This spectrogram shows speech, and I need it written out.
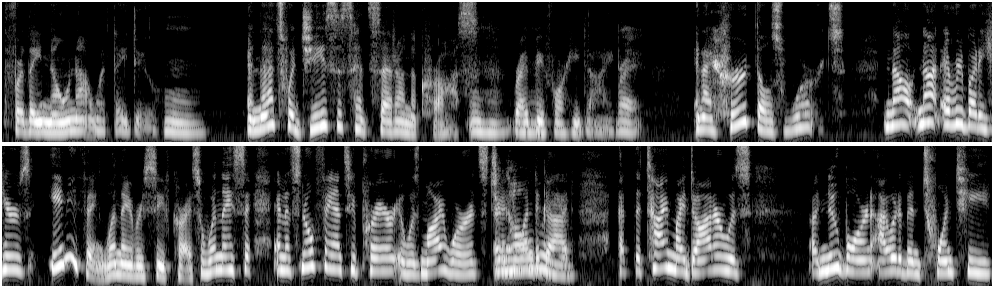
for they know not what they do. Hmm. And that's what Jesus had said on the cross mm-hmm. right mm-hmm. before he died. Right. And I heard those words. Now, not everybody hears anything when they receive Christ So when they say, and it's no fancy prayer. It was my words, And genuine to God. you? At the time my daughter was a newborn, I would have been 24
